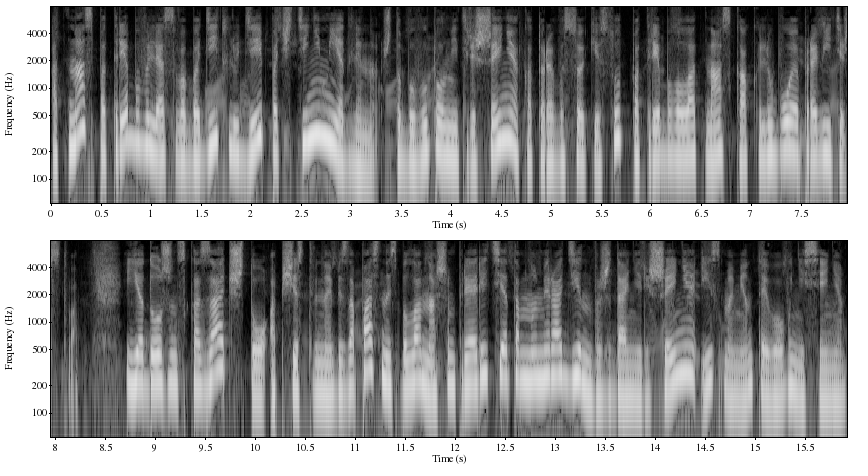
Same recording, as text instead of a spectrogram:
От нас потребовали освободить людей почти немедленно, чтобы выполнить решение, которое Высокий суд потребовал от нас, как и любое правительство. И я должен сказать, что общественная безопасность была нашим приоритетом номер один в ожидании решения и с момента его вынесения.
